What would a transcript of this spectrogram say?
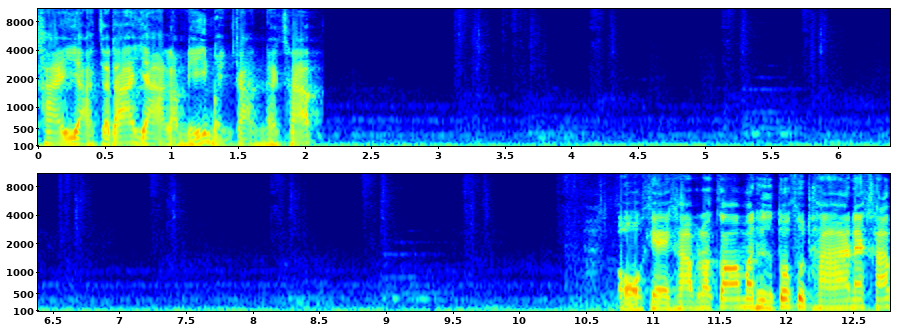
ใครอยากจะได้ยาลำนี้เหมือนกันนะครับ โอเคครับแล้วก็มาถึงตัวสุดท้ายนะครับ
